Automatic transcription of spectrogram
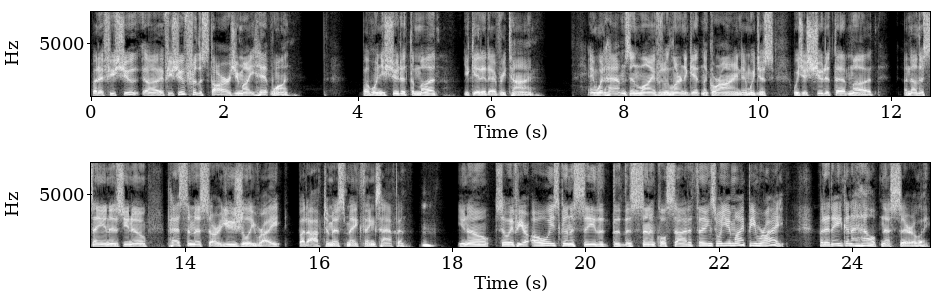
But if you shoot uh, if you shoot for the stars, you might hit one. But when you shoot at the mud, you get it every time. And what happens in life is we learn to get in the grind and we just we just shoot at that mud. Another saying is, you know, pessimists are usually right but optimists make things happen. Mm. You know, so if you're always going to see the, the, the, cynical side of things, well, you might be right, but it ain't going to help necessarily.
